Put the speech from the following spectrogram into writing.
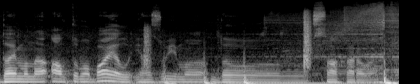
Сідаємо на автомобайл і газуємо до Сахарова.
